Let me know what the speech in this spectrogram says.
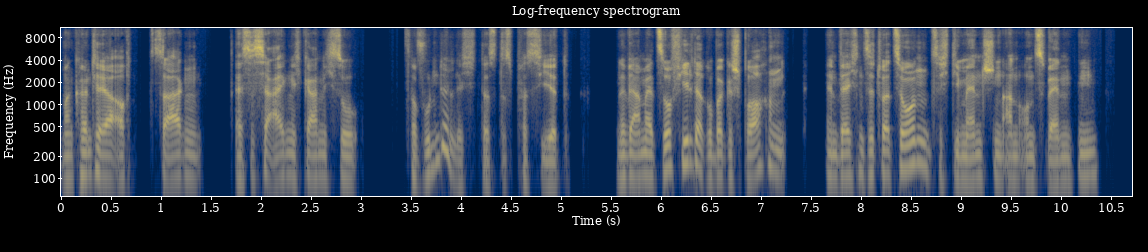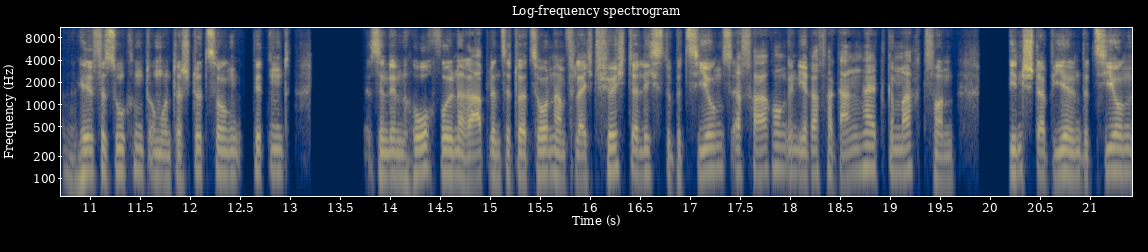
Man könnte ja auch sagen, es ist ja eigentlich gar nicht so verwunderlich, dass das passiert. Ne, wir haben jetzt so viel darüber gesprochen, in welchen Situationen sich die Menschen an uns wenden, Hilfe suchend, um Unterstützung bittend sind in hochvulnerablen Situationen, haben vielleicht fürchterlichste Beziehungserfahrungen in ihrer Vergangenheit gemacht von instabilen Beziehungen,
